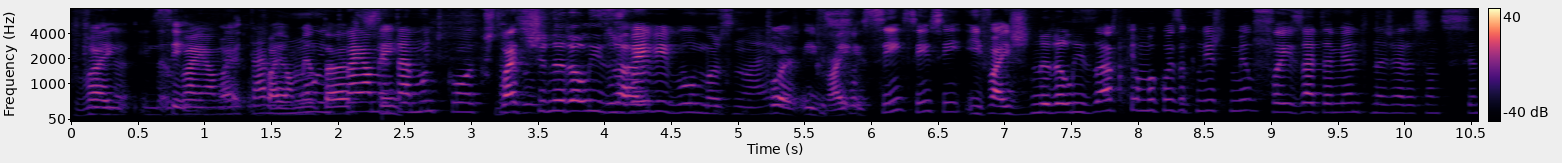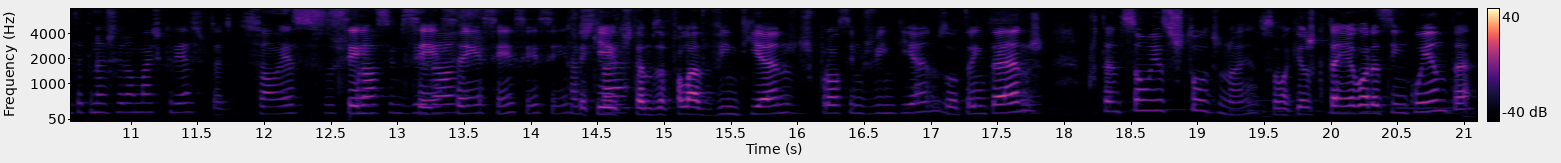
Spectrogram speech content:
vai, ainda, ainda sim, vai aumentar, vai, aumentar, muito, vai aumentar muito com a questão vai -se do, generalizar. dos baby boomers, não é? Pois, e vai, sim, sim, sim. E vai generalizar, que é uma coisa que neste momento... Foi exatamente na geração de 60 que nasceram mais crianças. Portanto, são esses os sim, próximos sim, idosos. Sim, sim, sim. sim. Daqui estamos a falar de 20 anos, dos próximos 20 anos ou 30 anos. Portanto, são esses todos, não é? São aqueles que têm agora 50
